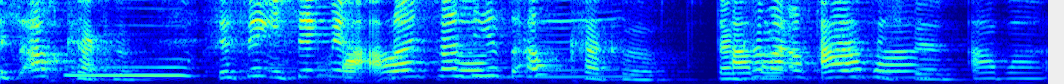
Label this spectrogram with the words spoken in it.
ist auch kacke. Deswegen, ich denke mir, War auch 29 so, ist auch kacke. Dann kann man auch 30 aber, werden. Aber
